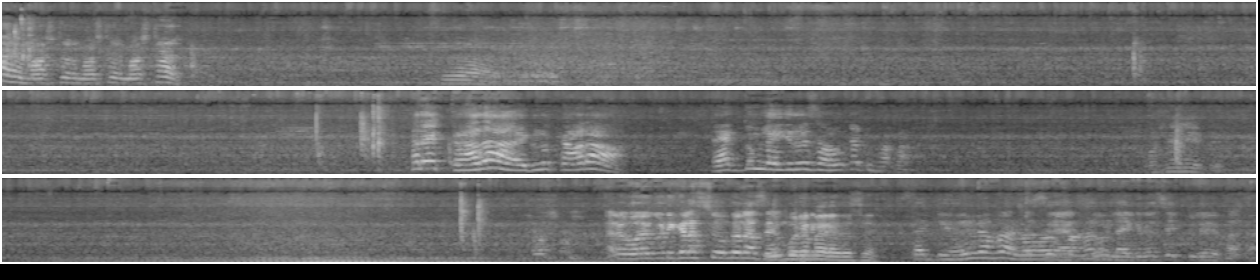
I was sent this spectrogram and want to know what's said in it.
আরে মাস্টার মাস্টার মাস্টার। আরে কারা? এগুলো কারা? একদম লেগে রয়েছে হালকা একটু ফাঁকা। বসে আরে ওই গুটি খেলা চোদন আছে উপরে মেরে দিয়েছে তাই দেহের ব্যাপার একদম লাগে রয়েছে একটুখানি ফাঁকা।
